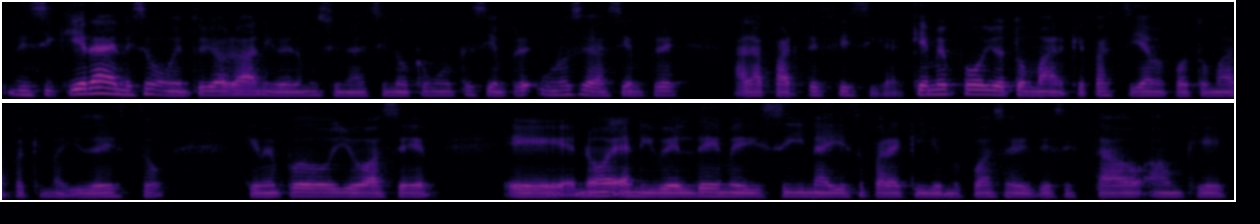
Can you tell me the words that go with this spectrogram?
ni siquiera en ese momento yo hablaba a nivel emocional, sino como que siempre, uno se da siempre a la parte física. ¿Qué me puedo yo tomar? ¿Qué pastilla me puedo tomar para que me ayude esto? ¿Qué me puedo yo hacer eh, ¿no? a nivel de medicina y esto para que yo me pueda salir de ese estado? Aunque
